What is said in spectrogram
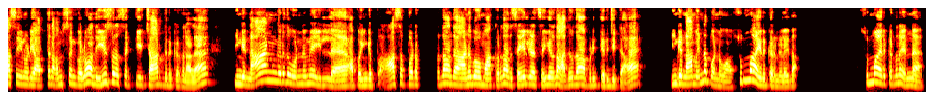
ஆசையினுடைய அத்தனை அம்சங்களும் அந்த ஈஸ்வர சக்தியை சார்ந்து இருக்கிறதுனால இங்க நான்ங்கிறது ஒண்ணுமே இல்ல. அப்ப இங்க ஆசைப்படுறதும் அந்த அனுபவமாக்குறதும் அந்த செயல்களை செய்யறதும் அதுதான் அப்படின்னு தெரிஞ்சுட்டா இங்க நாம என்ன பண்ணுவோம்? சும்மா இருக்கிற நிலைதான். சும்மா இருக்கிறதுனா என்ன?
